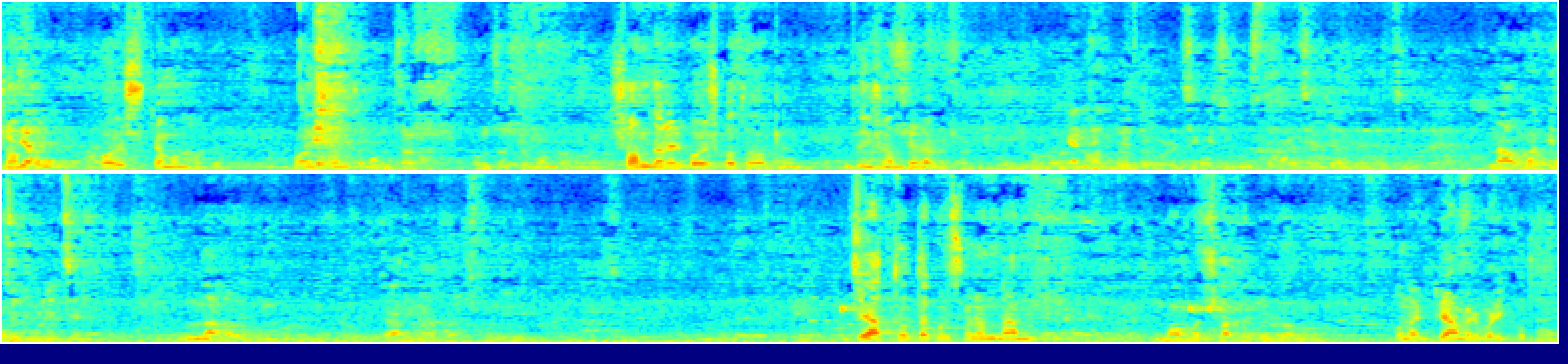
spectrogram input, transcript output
সন্তান বয়স কেমন হবে? দুই সন্তান। পঞ্চাশ পঞ্চাশের মতো হবে। সন্তানের বয়স কত হবে? দুই সন্তান সেটা আমি সঠিক বলতে পারব। না। কেন আত্মহত্যা করেছে কিছু বুঝতে পেরেছেন জানতে পেরেছেন? না ওরা কিছু শুনেছেন? না ওরকম কোনো কিছু জানি না যে আত্মহত্যা করেছে ওনার নাম কি? মোহাম্মদ সাজেদুর রহমান। ওনার গ্রামের বাড়ি কোথায়?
